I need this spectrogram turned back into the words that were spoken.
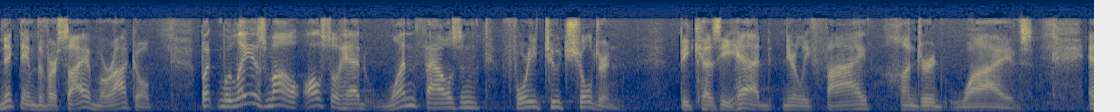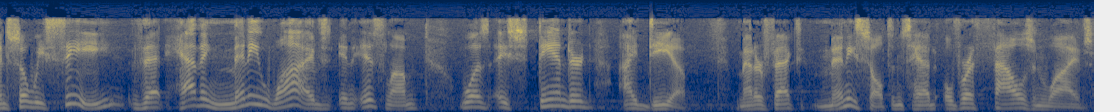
nickname the Versailles of Morocco. But Moulay Ismail also had 1,042 children because he had nearly 500 wives. And so we see that having many wives in Islam was a standard idea. Matter of fact, many sultans had over a thousand wives.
